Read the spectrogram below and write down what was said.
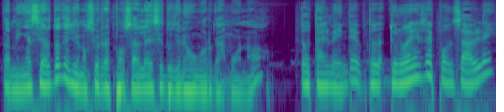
También es cierto que yo no soy responsable de si tú tienes un orgasmo o no. Totalmente. To- Tú no eres responsable.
